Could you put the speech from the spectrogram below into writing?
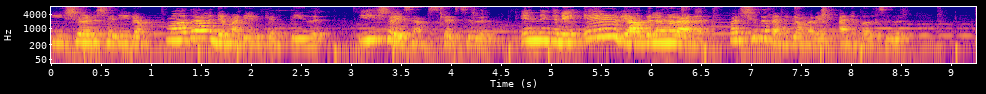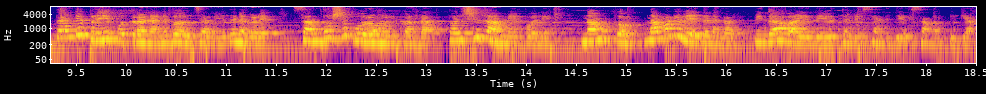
ഈശോയുടെ ശരീരം മാതാവിന്റെ മടിയിൽ കിടത്തിയത്. ഈശോയെ സംസ്കരിച്ചത്. എന്നിങ്ങനെ ഏഴ് വ്യാകുലങ്ങളാണ് പരിശുദ്ധ കനികമറയിൽ അനുഭവിച്ചത്. തന്റെ പ്രിയപുത്രൻ അനുഭവിച്ച വേദനകളെ സന്തോഷപൂർവം ഉൾക്കൊണ്ട പരിശുദ്ധ അമ്മയെ പോലെ നമുക്കും നമ്മുടെ വേദനകൾ പിതാവായ ദൈവത്തിന്റെ സന്നിധിയിൽ സമർപ്പിക്കാം.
